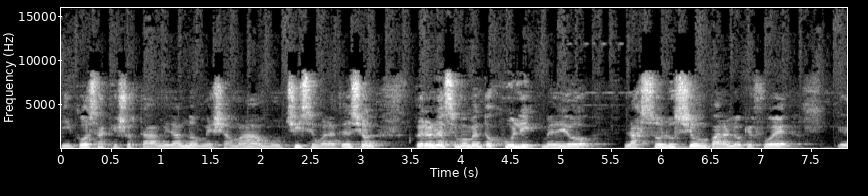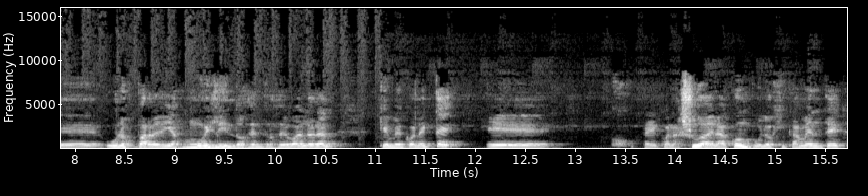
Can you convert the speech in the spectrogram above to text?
y cosas que yo estaba mirando me llamaba muchísimo la atención, pero en ese momento Juli me dio la solución para lo que fue eh, unos par de días muy lindos dentro de Valorant, que me conecté eh, eh, con ayuda de la compu, lógicamente,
